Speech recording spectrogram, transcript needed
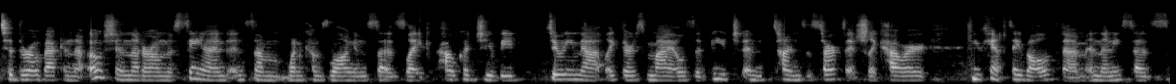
to throw back in the ocean that are on the sand. And someone comes along and says, like, how could you be doing that? Like, there's miles of beach and tons of starfish. Like, how are you can't save all of them? And then he says,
